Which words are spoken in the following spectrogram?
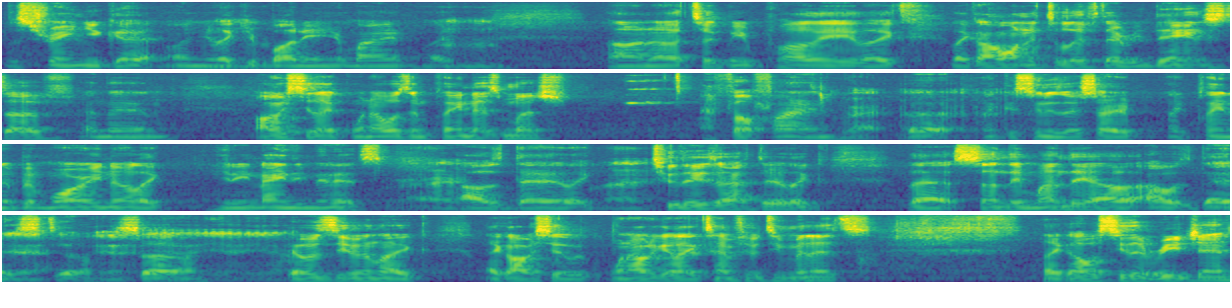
the strain you get on your like your Mhm. body and your mind. Like Mhm. I don't know. It took me probably like like I wanted to lift every day and stuff, and then obviously like when I wasn't playing as much, I felt fine. Right, right, but right, like as soon as I started like playing a bit more, you know, like hitting ninety minutes, Right. I was dead. Like two days after, like that Sunday Monday, I, I was dead Yeah, still. yeah, so yeah. it was even like like obviously when I would get like 10, 15 minutes, like I would see the region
